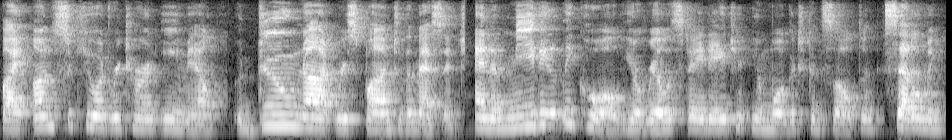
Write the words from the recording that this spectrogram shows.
by unsecured return email do not respond to the message and immediately call your real estate agent, your mortgage consultant, settlement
